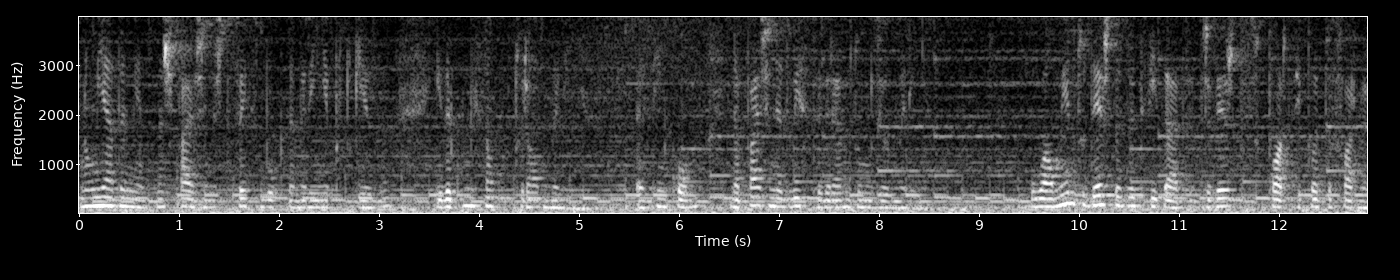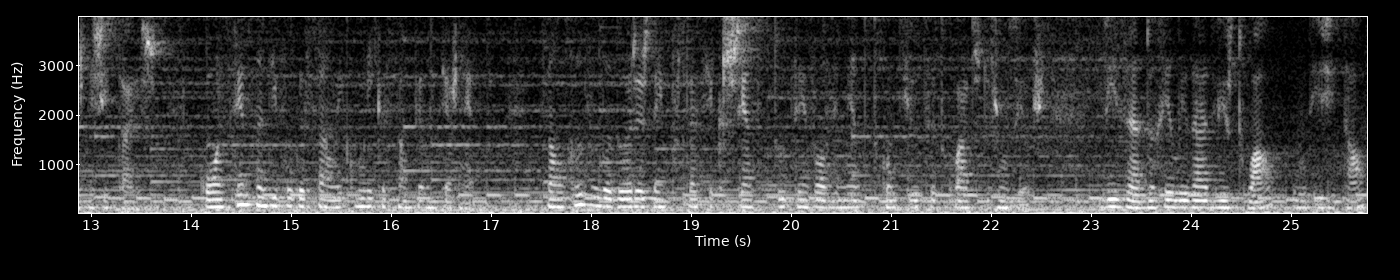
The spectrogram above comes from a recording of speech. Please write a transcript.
nomeadamente nas páginas de Facebook da Marinha Portuguesa e da Comissão Cultural de Marinha, assim como na página do Instagram do Museu de Marinha. O aumento destas atividades através de suportes e plataformas digitais, com acento na divulgação e comunicação pela internet, são reveladoras da importância crescente do desenvolvimento de conteúdos adequados dos museus, visando a realidade virtual, o digital,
